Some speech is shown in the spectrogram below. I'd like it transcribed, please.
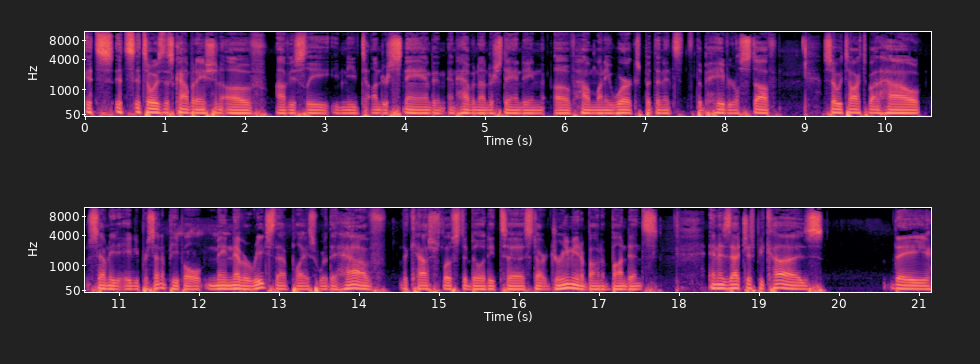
it's it's it's always this combination of obviously you need to understand and, and have an understanding of how money works, but then it's the behavioral stuff. So we talked about how seventy to eighty percent of people may never reach that place where they have the cash flow stability to start dreaming about abundance. And is that just because they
